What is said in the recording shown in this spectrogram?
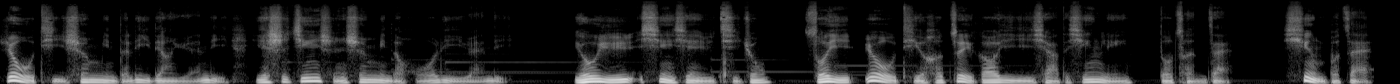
肉体生命的力量原理，也是精神生命的活力原理。由于性现于其中。所以，肉体和最高意义下的心灵都存在，性不在，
